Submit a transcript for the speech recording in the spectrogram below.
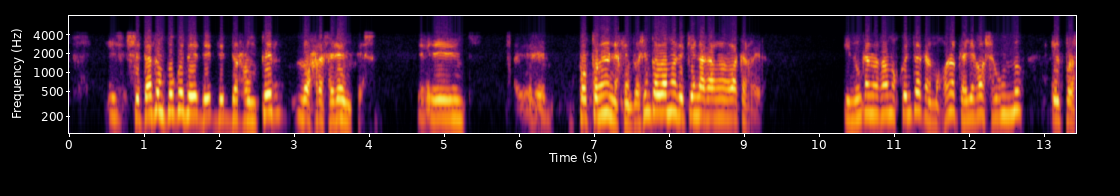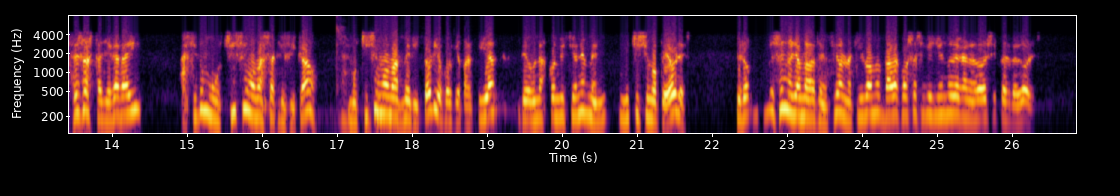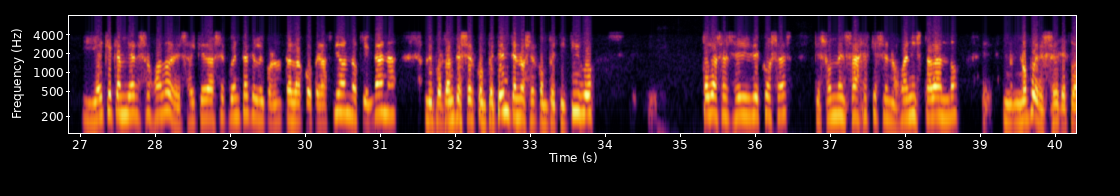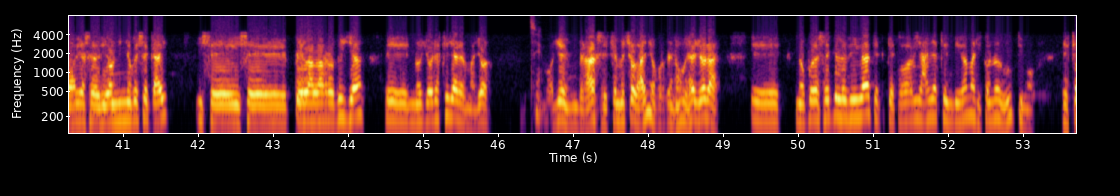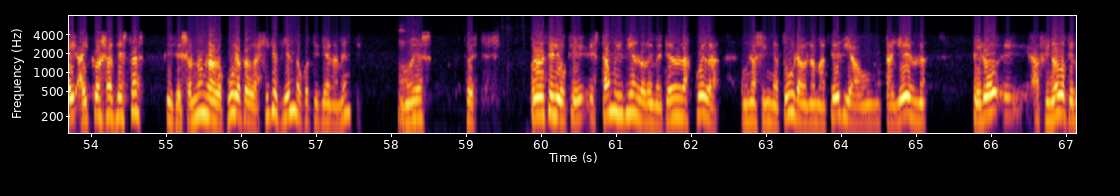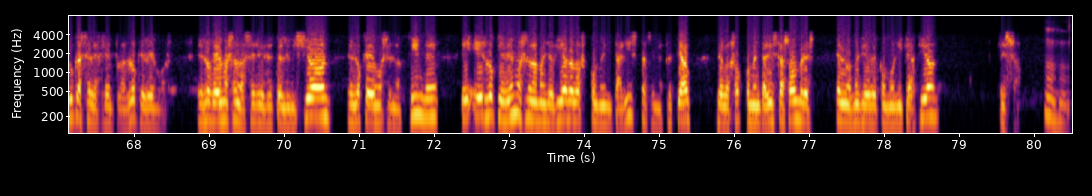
eh, se trata un poco de, de, romper los referentes. Eh, por poner un ejemplo, siempre hablamos de quién ha ganado la carrera. Y nunca nos damos cuenta que a lo mejor el que ha llegado segundo, el proceso hasta llegar ahí ha sido muchísimo más sacrificado, muchísimo más meritorio, porque partía de unas condiciones muchísimo peores. Pero eso no llama la atención. Aquí va, va la cosa sigue yendo de ganadores y perdedores. Y hay que cambiar esos valores. Hay que darse cuenta que lo importante es la cooperación, no quien gana. Lo importante es ser competente, no ser competitivo. Toda esa serie de cosas que son mensajes que se nos van instalando. Eh, no puede ser que todavía se le diga a un niño que se cae y se, se pela la rodilla, eh, no llores que ya eres mayor. Oye, verás, si es que me he hecho daño, porque no voy a llorar. Eh, no puede ser que le diga que, todavía haya quien diga maricón el último. Es que hay, cosas de estas que dice, son una locura, pero las sigues viendo cotidianamente. No es. Entonces, pero te digo que está muy bien lo de meter en la escuela una asignatura, una materia, un taller, una... pero eh, al final lo que educa es el ejemplo, es lo que vemos. Es lo que vemos en las series de televisión, es lo que vemos en el cine, eh, es lo que vemos en la mayoría de los comentaristas, en especial de los comentaristas hombres en los medios de comunicación eso.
